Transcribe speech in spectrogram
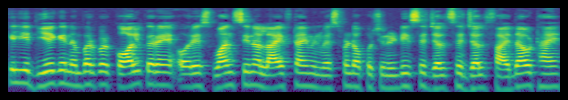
के लिए दिए गए नंबर पर कॉल करें और इस once in a lifetime investment opportunity से जल्द से जल्द फ़ायदा उठाएँ।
